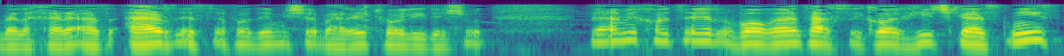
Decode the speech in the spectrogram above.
بالاخره از ارز استفاده میشه برای تولیدشون به همین خاطر واقعا تقصیر کار هیچ کس نیست.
